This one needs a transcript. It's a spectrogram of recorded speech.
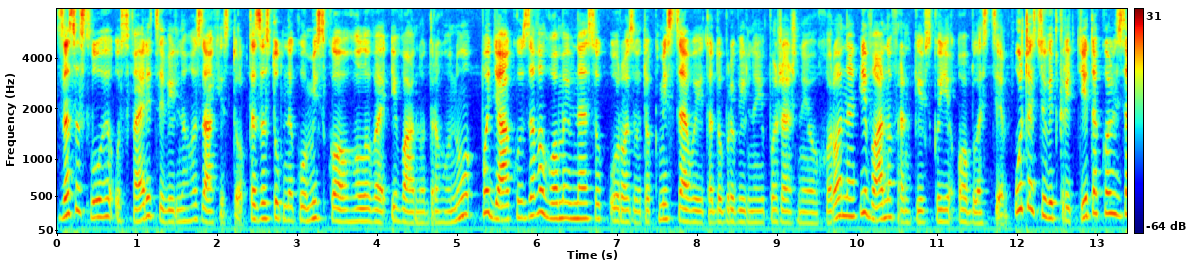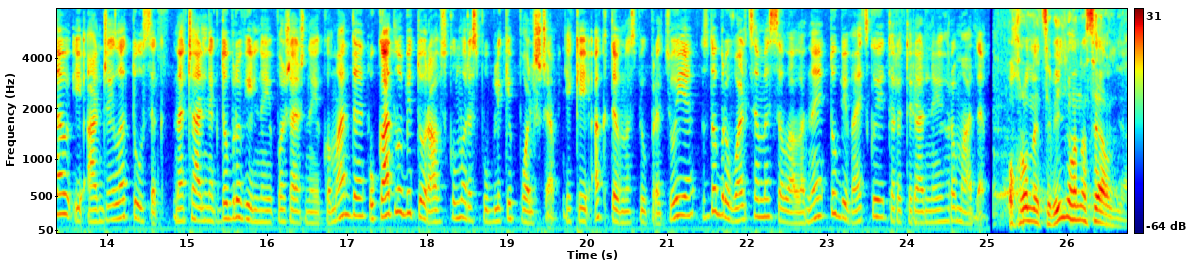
за заслуги у сфері цивільного захисту та заступнику міського голови Івану Драгуну подяку за вагомий внесок у розвиток місцевої та добровільної пожежної охорони Івано-Франківської області. Участь у відкритті також взяв і Анджей Латусик, начальник добровільної пожежної команди у Катлубі Туравському Республіки Польща, який активно співпрацює з добровольцями села Лани Дубівецької територіальної громади. охорони цивільного населення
